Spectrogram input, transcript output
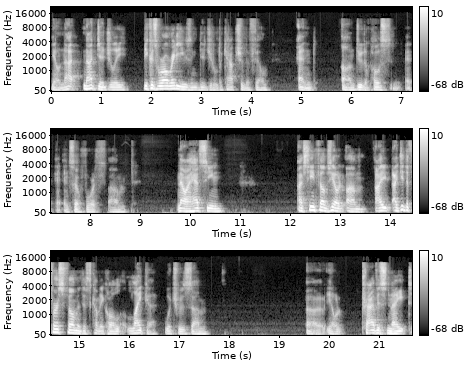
you know, not not digitally, because we're already using digital to capture the film and um, do the posts and, and, so forth. Um, now I have seen I've seen films, you know, um, I, I did the first film at this company called Laika, which was, um, uh, you know, Travis Knight,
